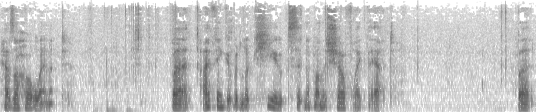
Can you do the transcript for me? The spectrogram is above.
has a hole in it. But I think it would look cute sitting up on the shelf like that. But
